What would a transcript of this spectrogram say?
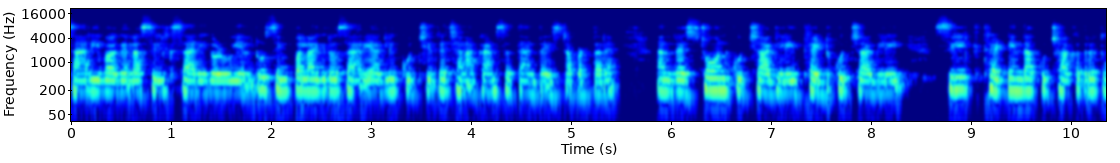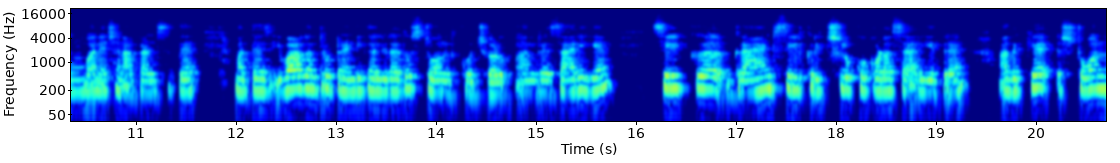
ಸ್ಯಾರಿ ಇವಾಗೆಲ್ಲ ಸಿಲ್ಕ್ ಸ್ಯಾರಿಗಳು ಎಲ್ಲರೂ ಸಿಂಪಲ್ ಆಗಿರೋ ಸ್ಯಾರಿ ಆಗಲಿ ಕುಚ್ಚಿದ್ರೆ ಚೆನ್ನಾಗಿ ಕಾಣಿಸುತ್ತೆ ಅಂತ ಇಷ್ಟಪಡ್ತಾರೆ. ಅಂದರೆ ಸ್ಟೋನ್ ಕುಚ್ಚಾಗಲಿ ಥ್ರೆಡ್ ಕುಚ್ಚಾಗಲಿ ಸಿಲ್ಕ್ ಥ್ರೆಡ್ಡಿಂದ ಕುಚ್ಚು ಹಾಕಿದ್ರೆ ತುಂಬಾ ಚೆನ್ನಾಗಿ ಕಾಣಿಸುತ್ತೆ. ಮತ್ತು ಇವಾಗಂತೂ ಟ್ರೆಂಡಿಗಲ್ಲಿರೋದು ಸ್ಟೋನ್ ಕುಚ್ಚುಗಳು. ಅಂದರೆ ಸ್ಯಾರಿಗೆ silk, grand silk, rich look ಕೊಡೋ ಸ್ಯಾರಿ ಇದ್ದರೆ ಅದಕ್ಕೆ ಸ್ಟೋನ್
